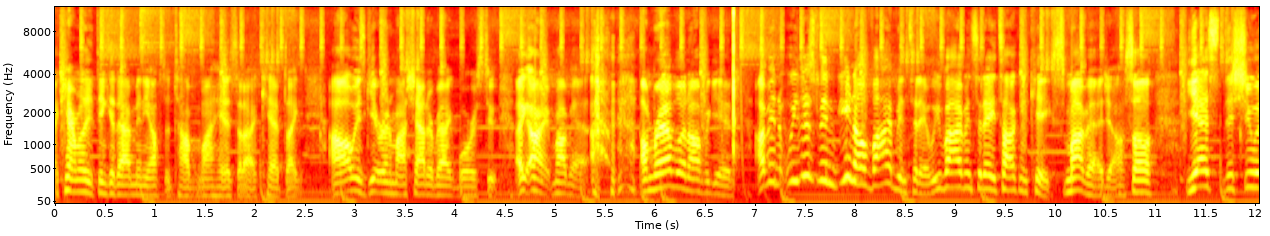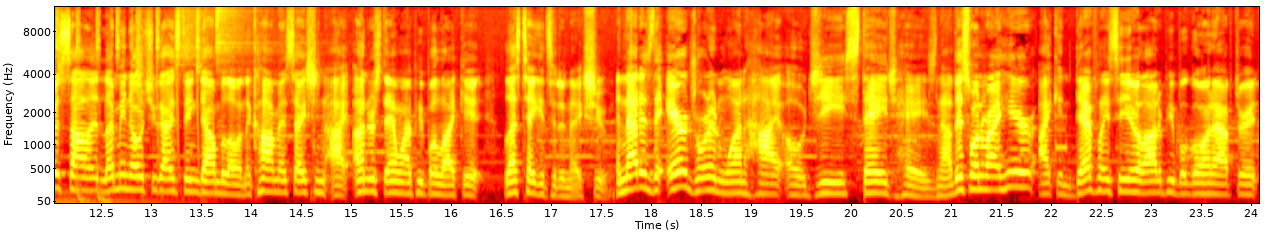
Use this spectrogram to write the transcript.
I can't really think of that many off the top of my head that I kept. Like, I always get rid of my Shattered Backboards too. Like, all right, my bad. I'm rambling off again. I've been, we just been, you know, vibing today. We vibing today talking kicks. My bad, y'all. So, yes, this shoe is solid. Let me know what you guys think down below in the comment section. I understand why people like it. Let's take it to the next shoe. And that is the Air Jordan 1 High OG Stage Haze. Now, this one right here, I can definitely see a lot of people going after it.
